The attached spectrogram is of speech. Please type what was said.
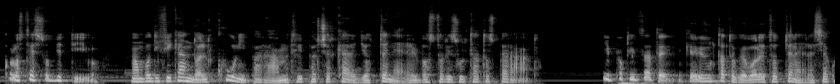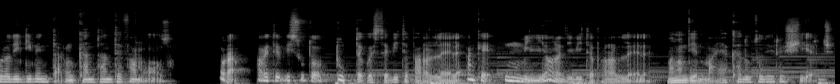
con lo stesso obiettivo, ma modificando alcuni parametri per cercare di ottenere il vostro risultato sperato. Ipotizzate che il risultato che volete ottenere sia quello di diventare un cantante famoso. Ora, avete vissuto tutte queste vite parallele, anche un milione di vite parallele, ma non vi è mai accaduto di riuscirci.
